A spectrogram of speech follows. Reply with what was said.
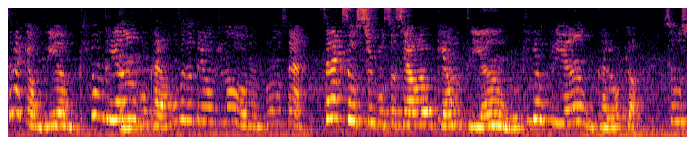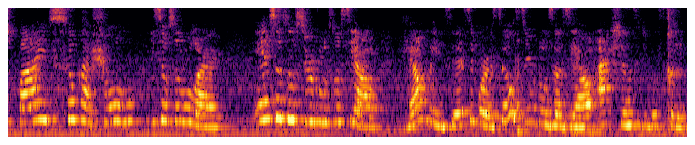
Será que é um triângulo? O que é um triângulo, Carol? Vamos fazer o triângulo de novo? Vamos mostrar. Será que seu círculo social é o que? É um triângulo? O que é o um triângulo, Carol? Aqui, ó. Seus pais, seu cachorro e seu celular. Esse é o seu círculo social. Realmente, se esse for seu círculo social, a chance de você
